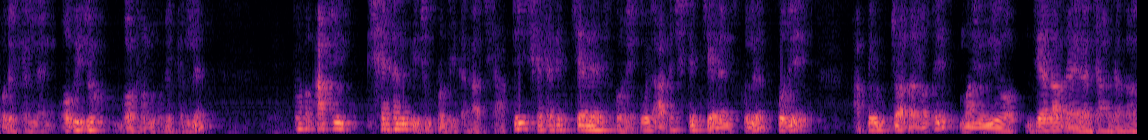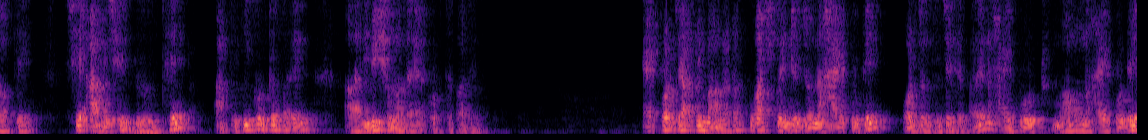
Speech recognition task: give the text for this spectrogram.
করে ফেললেন, অভিযোগ গঠন করে ফেললেন। তো আপনি সেখানে কিছু প্রতিকার আছে। আপনি সেটাকে চ্যালেঞ্জ করে, ওই আদেশকে চ্যালেঞ্জ করে করে আপনি উচ্চ আদালতে, মাননীয় জেলা দায়রা জাজ আদালতে সেই আদেশের বিরুদ্ধে আপনি কি করতে পারেন? রিভিশনও দায়ের করতে পারেন। এক পর্যায়ে আপনি মামলাটা কোয়াশমেন্টের জন্য হাইকোর্টে পর্যন্ত যেতে পারেন। হাইকোর্ট মামলা হাইকোর্টে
